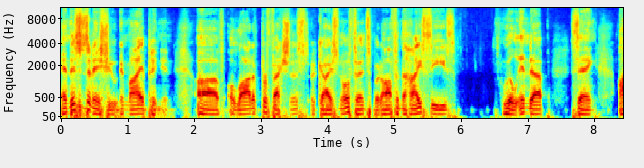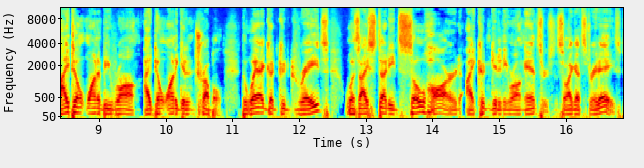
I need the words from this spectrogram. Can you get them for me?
And this is an issue, in my opinion, of a lot of perfectionists, guys, no offense, but often the high C's will end up saying, I don't want to be wrong. I don't want to get in trouble. The way I got good grades was I studied so hard I couldn't get any wrong answers. And so I got straight A's.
